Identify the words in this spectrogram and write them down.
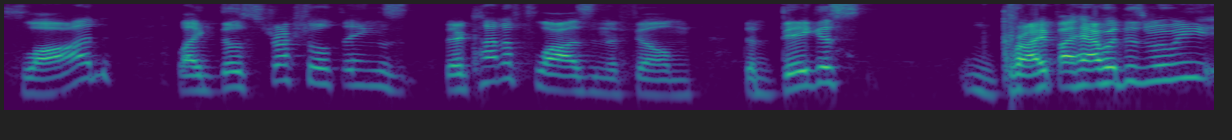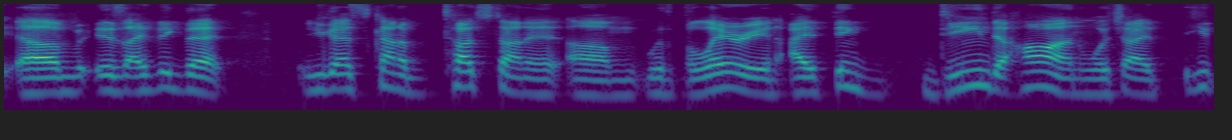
flawed. Like those structural things, they're kind of flaws in the film. The biggest gripe I have with this movie um, is I think that you guys kind of touched on it um, with Valerian. I think Dean DeHaan, which I he,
